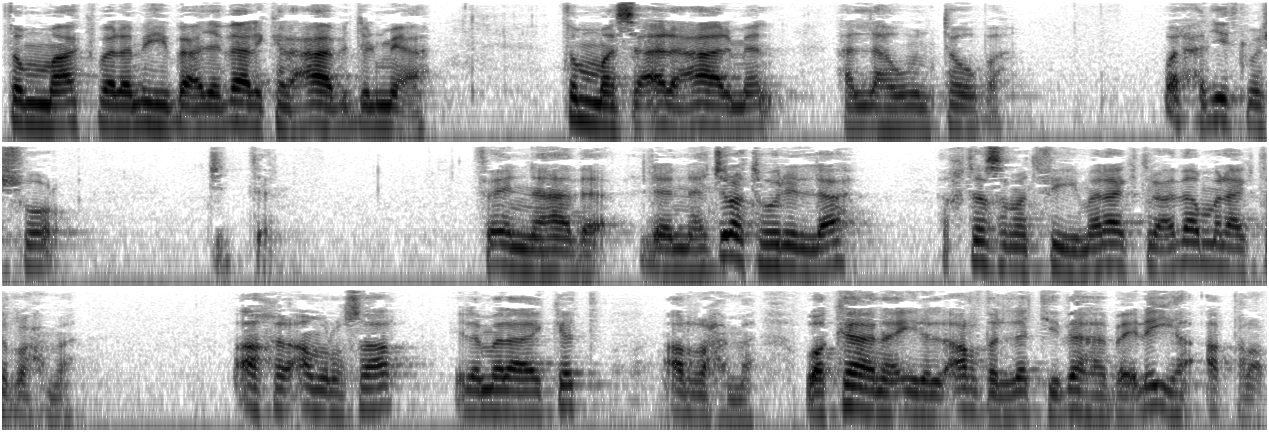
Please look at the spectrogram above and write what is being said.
ثم أكمل به بعد ذلك العابد المئة. ثم سأل عالما هل له من توبة؟ والحديث مشهور جدا. فإن هذا لأن هجرته لله اختصمت فيه ملائكة العذاب وملائكة الرحمة. آخر أمره صار إلى ملائكة الرحمة. وكان إلى الأرض التي ذهب إليها أقرب.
